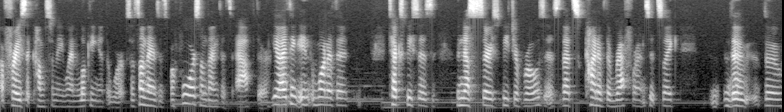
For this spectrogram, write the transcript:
a phrase that comes to me when looking at the work. So sometimes it's before, sometimes it's after. Yeah, I think in one of the text pieces, the necessary speech of roses, that's kind of the reference. It's like the, the,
